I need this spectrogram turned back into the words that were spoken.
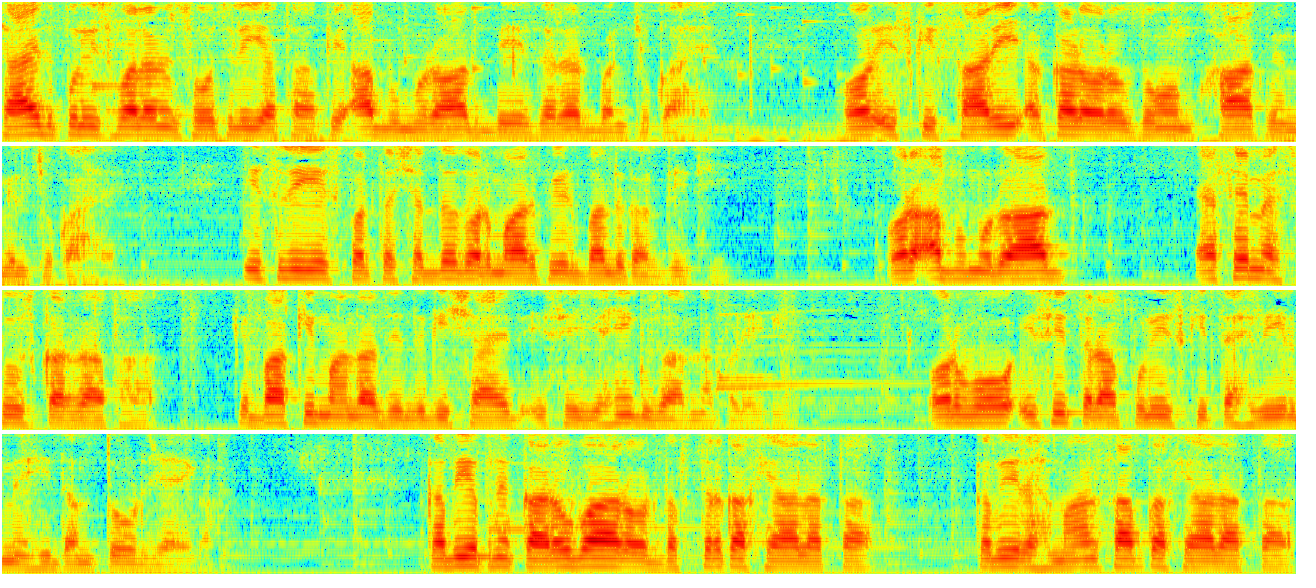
शायद पुलिस वालों ने सोच लिया था कि अब मुराद बेजर बन चुका है और इसकी सारी अकड़ और जोम खाक में मिल चुका है। इसलिए इस पर तशद और मारपीट बंद कर दी थी। और अब मुराद ऐसे महसूस कर रहा था कि बाकी मानदा ज़िंदगी शायद इसे यहीं गुजारना पड़ेगी और वो इसी तरह पुलिस की तहवील में ही दम तोड़ जाएगा। कभी अपने कारोबार और दफ्तर का ख्याल आता, कभी रहमान साहब का ख्याल आता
